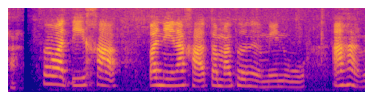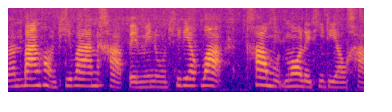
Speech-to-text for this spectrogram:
ค่ะ สวัสดีค่ะ วันนี้นะคะจะมาเสนอเมนู อาหารบ้านๆของที่บ้านค่ะ เป็นเมนูที่เรียกว่าข้าวหมุดหม้อเลยทีเดียวค่ะ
